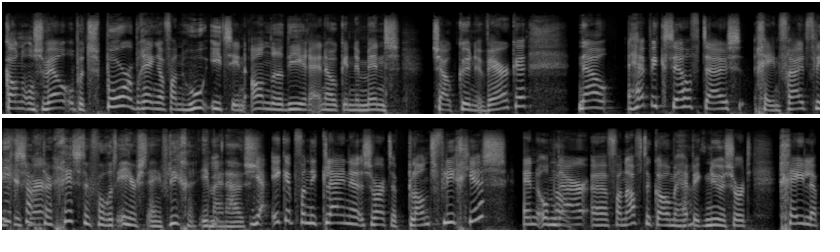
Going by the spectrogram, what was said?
kan ons wel op het spoor brengen van hoe iets in andere dieren en ook in de mens zou kunnen werken. Nou, heb ik zelf thuis geen fruitvliegjes. Ik zag er gisteren voor het eerst een vliegen in mijn huis. Ja, ik heb van die kleine zwarte plantvliegjes. En om Oh. daar eh, vanaf te komen heb ik nu een soort gele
